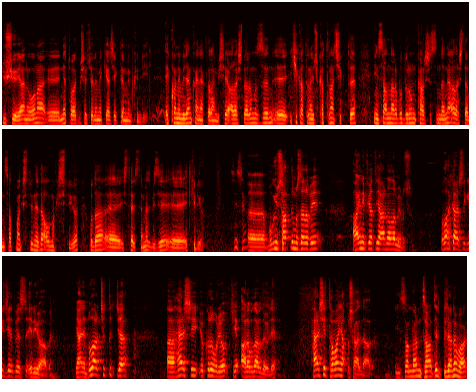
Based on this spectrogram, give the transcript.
düşüyor. Yani ona e, net olarak bir şey söylemek gerçekten mümkün değil. Ekonomiden kaynaklanan bir şey. Araçlarımızın e, iki katına üç katına çıktı. İnsanlar bu durum karşısında ne araçlarını satmak istiyor ne de almak istiyor. Bu da e, ister istemez bizi e, etkiliyor. Ee, bugün sattığımız arabayı aynı fiyatı yarın alamıyoruz. Dolar karşısında gireceği piyasası eriyor abi. Yani dolar çıktıkça her şey yukarı vuruyor ki arabalar da öyle. Her şey tavan yapmış halde abi. insanların tatil planı var.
